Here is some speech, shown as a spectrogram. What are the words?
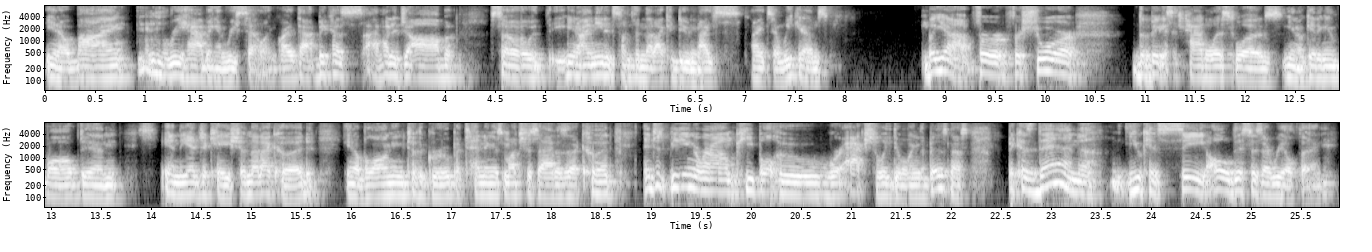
you know, buying, rehabbing, and reselling, right? That because I had a job, so you know, I needed something that I could do nights, nights and weekends. But yeah, for for sure, the biggest catalyst was you know getting involved in in the education that I could, you know, belonging to the group, attending as much as that as I could, and just being around people who were actually doing the business. Because then you can see, oh, this is a real thing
